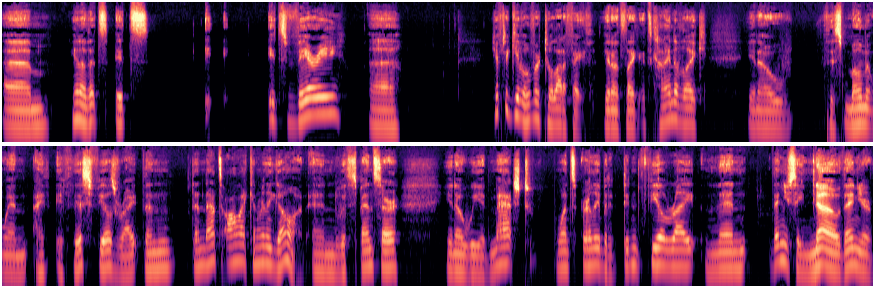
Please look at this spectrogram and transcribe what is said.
um you know that's it's it, it's very uh you have to give over to a lot of faith. You know it's like it's kind of like you know this moment when I, if this feels right then then that's all I can really go on. And with Spencer you know we had matched once early but it didn't feel right. And then then you say no then you're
